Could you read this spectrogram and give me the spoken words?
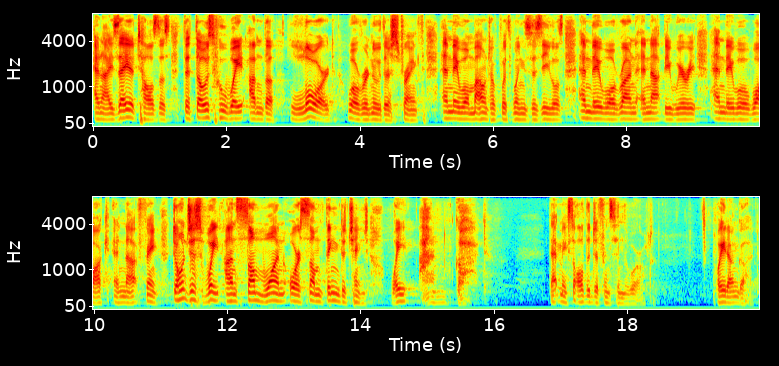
And Isaiah tells us that those who wait on the Lord will renew their strength, and they will mount up with wings as eagles, and they will run and not be weary, and they will walk and not faint. Don't just wait on someone or something to change, wait on God. That makes all the difference in the world. Wait on God.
